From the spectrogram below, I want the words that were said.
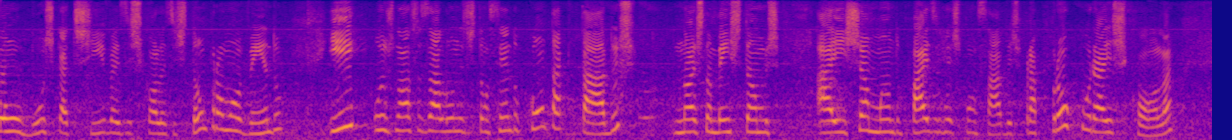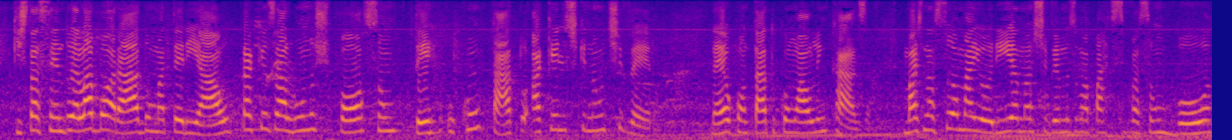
com o Busca Ativa, as escolas estão promovendo e os nossos alunos estão sendo contactados nós também estamos aí chamando pais e responsáveis para procurar a escola, que está sendo elaborado um material para que os alunos possam ter o contato, aqueles que não tiveram, né, o contato com aula em casa. Mas na sua maioria nós tivemos uma participação boa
